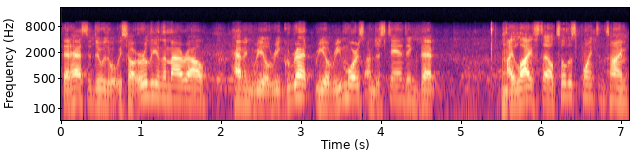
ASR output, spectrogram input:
that has to do with what we saw earlier in the Maharal, having real regret, real remorse, understanding that my lifestyle till this point in time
